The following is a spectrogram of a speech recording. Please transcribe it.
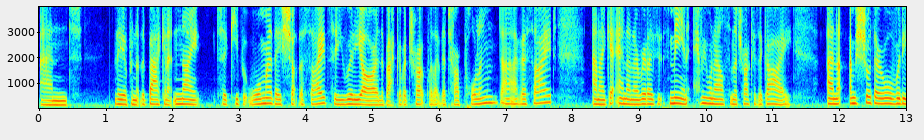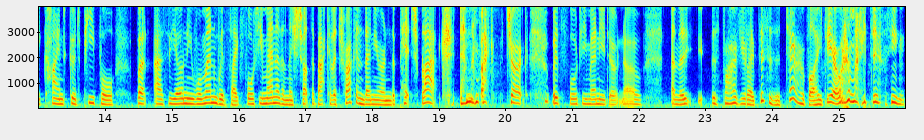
and they open at the back and at night to keep it warmer, they shut the sides. So you really are in the back of a truck with like the tarpaulin down either side. And I get in and I realize it's me and everyone else in the truck is a guy. And I'm sure they're all really kind, good people. But as the only woman with like 40 men, and then they shut the back of the truck, and then you're in the pitch black in the back of the truck with 40 men you don't know. And the, there's part of you like, this is a terrible idea. What am I doing?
